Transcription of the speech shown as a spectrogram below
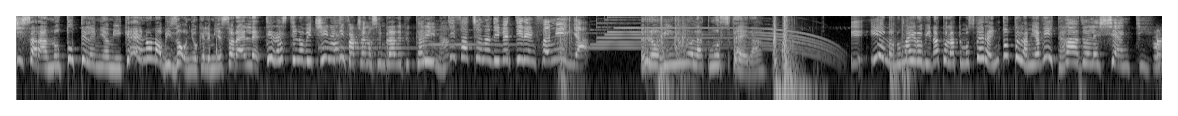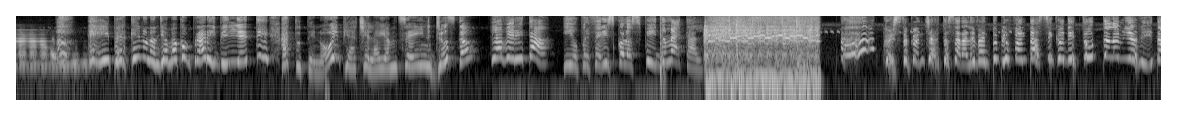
Ci saranno tutte le mie amiche e non ho bisogno che le mie sorelle... Ti restino vicine? Ti facciano sembrare più carina? Ti facciano divertire in famiglia? Rovinino l'atmosfera. Io non ho mai rovinato l'atmosfera in tutta la mia vita. Adolescenti! Ehi, perché non andiamo a comprare i biglietti? A tutte noi piace Liam Zane, giusto? La verità! Io preferisco lo speed metal! Questo concerto sarà l'evento più fantastico di tutta la mia vita!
